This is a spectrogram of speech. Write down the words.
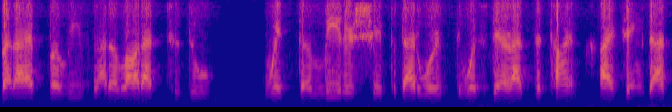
but I believe that a lot had to do with the leadership that were was there at the time. I think that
